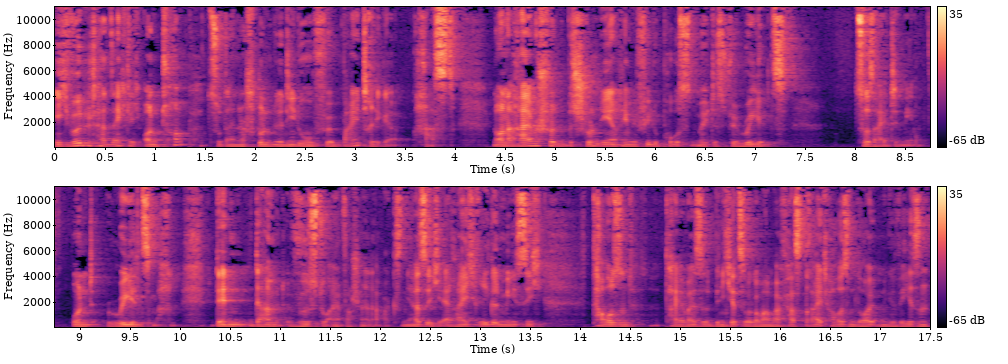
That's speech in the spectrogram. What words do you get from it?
ich würde tatsächlich on top zu deiner Stunde, die du für Beiträge hast, noch eine halbe Stunde bis Stunde, je nachdem wie viel du posten möchtest, für Reels zur Seite nehmen und Reels machen. Denn damit wirst du einfach schneller wachsen. Also ich erreiche regelmäßig 1000, teilweise bin ich jetzt sogar mal bei fast 3000 Leuten gewesen,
